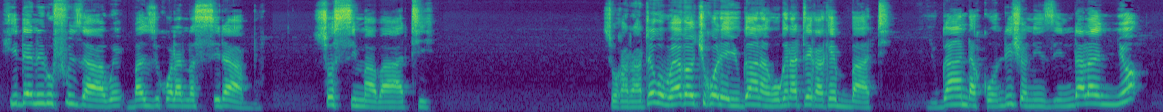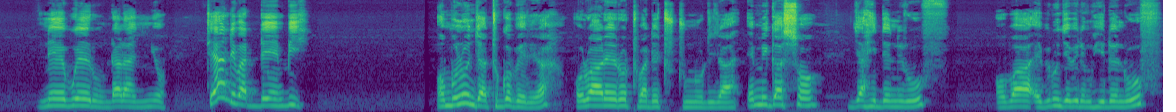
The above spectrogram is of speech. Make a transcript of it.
hidden roof zaabwe bazikola na siraabu. So si mabaati. So kati ate gwe bweyagala okikola e uganda ngaogenda teekako ebbaati uganda conditions ndala nnyo n'ebweru ndala nnyo. Tyandibadde mbi. Omulungi atugoberera olwaleero tubadde tutunulira emigaso gya hidden roof oba ebirungi ebiri mu hidden roof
